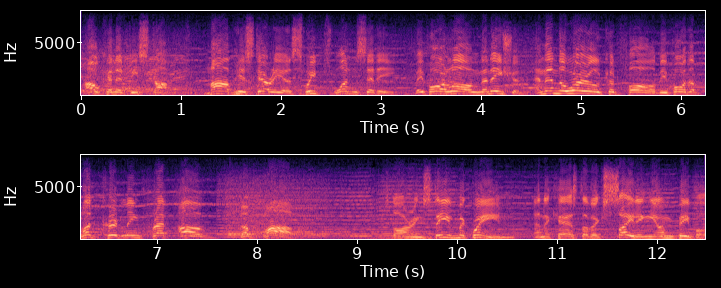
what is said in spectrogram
How can it be stopped? Mob hysteria sweeps one city. Before long, the nation, and then the world could fall before the blood-curdling threat of the Blob. Starring Steve McQueen and a cast of exciting young people.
